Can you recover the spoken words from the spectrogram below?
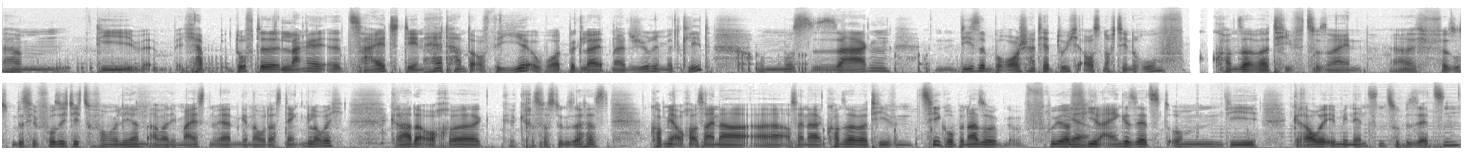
ähm, die, ich hab, durfte lange äh, Zeit den Headhunter of the Year Award begleiten als Jurymitglied und muss sagen, diese Branche hat ja durchaus noch den Ruf, konservativ zu sein. Ja, ich versuche es ein bisschen vorsichtig zu formulieren, aber die meisten werden genau das denken, glaube ich. Gerade auch, äh, Chris, was du gesagt hast, kommen ja auch aus einer, äh, aus einer konservativen Zielgruppe. Ne? Also früher ja. viel eingesetzt, um die graue Eminenzen zu besetzen.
